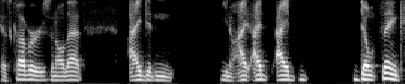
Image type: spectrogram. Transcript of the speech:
as covers and all that. I didn't, you know, I I I don't think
